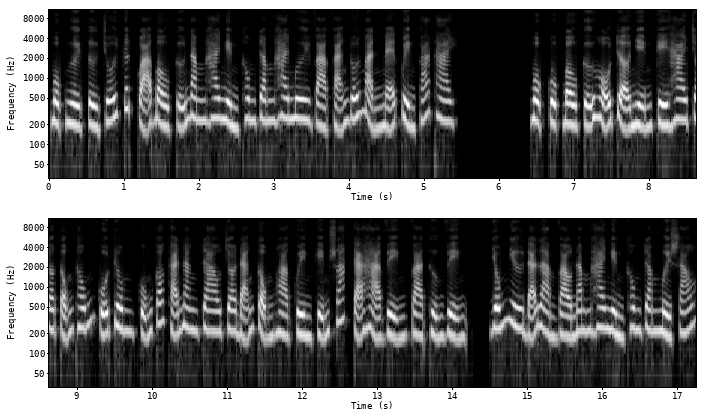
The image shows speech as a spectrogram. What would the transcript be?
một người từ chối kết quả bầu cử năm 2020 và phản đối mạnh mẽ quyền phá thai. Một cuộc bầu cử hỗ trợ nhiệm kỳ 2 cho tổng thống của Trump cũng có khả năng trao cho đảng Cộng hòa quyền kiểm soát cả Hạ viện và Thượng viện, giống như đã làm vào năm 2016.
